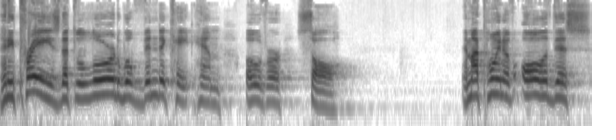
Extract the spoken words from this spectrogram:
And he prays that the Lord will vindicate him over Saul. And my point of all of this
